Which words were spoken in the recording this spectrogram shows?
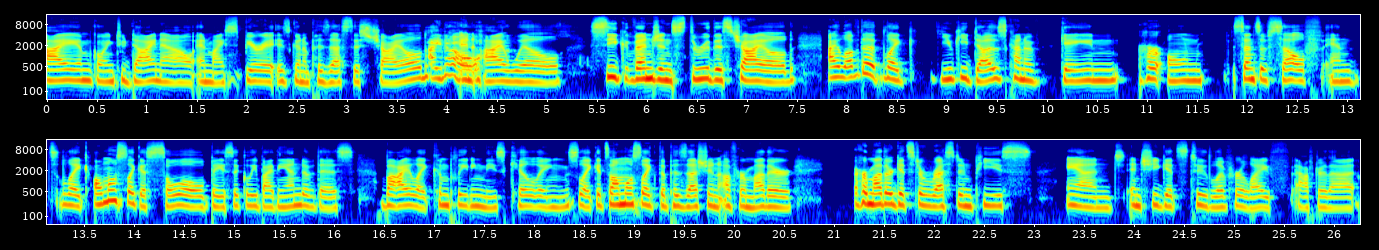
I am going to die now, and my spirit is going to possess this child. I know. And I will seek vengeance through this child. I love that like Yuki does kind of gain her own sense of self and like almost like a soul basically by the end of this by like completing these killings. Like it's almost like the possession of her mother. Her mother gets to rest in peace and and she gets to live her life after that.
